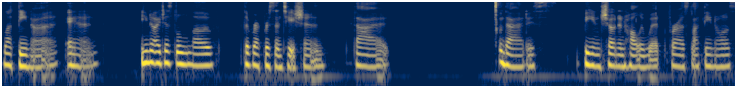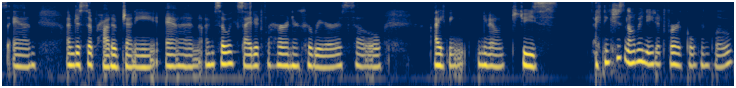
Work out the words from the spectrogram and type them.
Latina and, you know, I just love the representation that that is being shown in Hollywood for us Latinos and I'm just so proud of Jenny and I'm so excited for her and her career. So I think, you know, she's I think she's nominated for a Golden Globe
